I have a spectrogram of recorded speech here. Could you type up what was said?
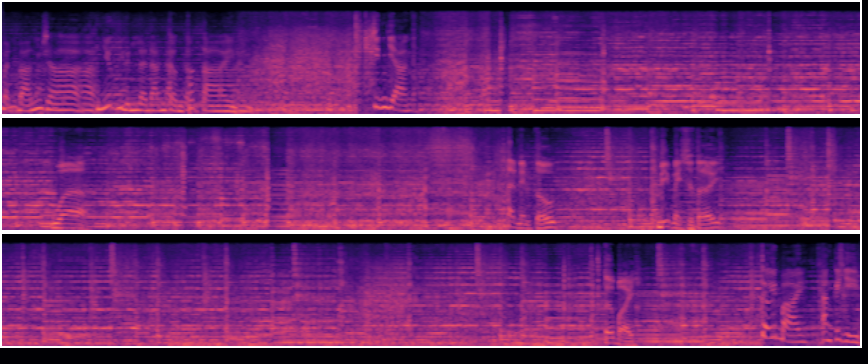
Bạch bản ra Nhất định là đang cần phát tài. Chính dạng Wow. Anh em tốt. Biết mày sẽ tới. Tới bài. Tới bài Ăn cái gì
